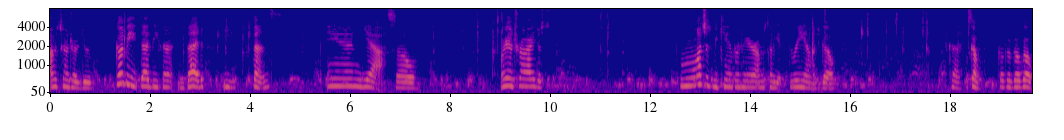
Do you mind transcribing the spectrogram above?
I'm just gonna try to do good be dead defense bed defense. And yeah, so we're gonna try just as much as we can from here. I'm just gonna get three and I'm gonna go. Okay, let's go. Go, go, go, go.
